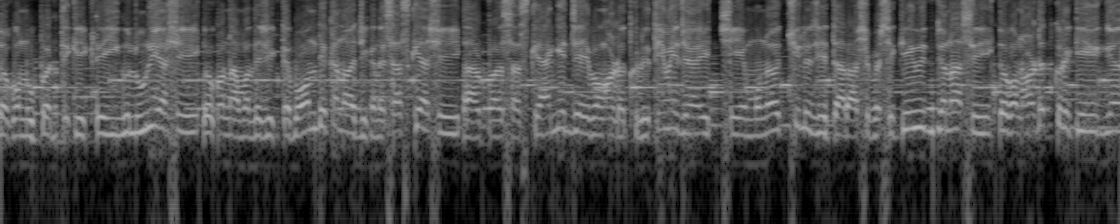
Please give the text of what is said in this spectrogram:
তখন উপর থেকে একটা ইগল উড়ে আসে। তখন আমাদের একটা বন দেখানো হয়, যেখানে সাসকে আসে। তারপর সাসকে আগে যায় এবং হঠাৎ করে থেমে যায়। সে মনে হচ্ছিল যে তার আশেপাশে কেউ একজন আছে। তখন হঠাৎ করে কেউ একজন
